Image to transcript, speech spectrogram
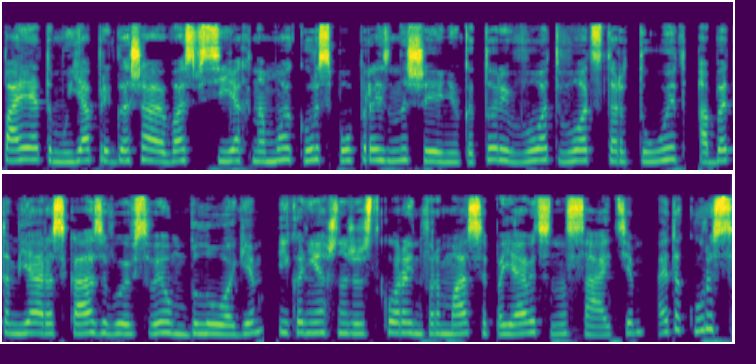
Поэтому я приглашаю вас всех на мой курс по произношению, который вот-вот стартует. Об этом я рассказываю в своем блоге. И, конечно же, скоро информация появится на сайте. Это курс,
